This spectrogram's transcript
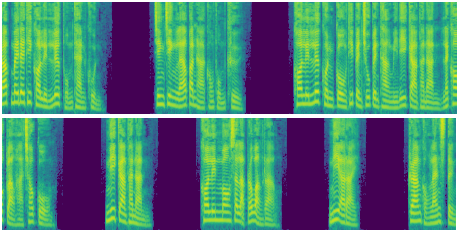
รับไม่ได้ที่คอลินเลือกผมแทนคุณ จริงๆ แล้วปัญหาของผมคือ คอลินเลือกคนโกงที่เป็นชู้เป็นทางมีหนี้การพนันและข้อกล่าวหาช่อโกงหนี้การพนัน คอลินมองสลับระหว่างเรา นี่อะไร กรามของแลนสตึง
